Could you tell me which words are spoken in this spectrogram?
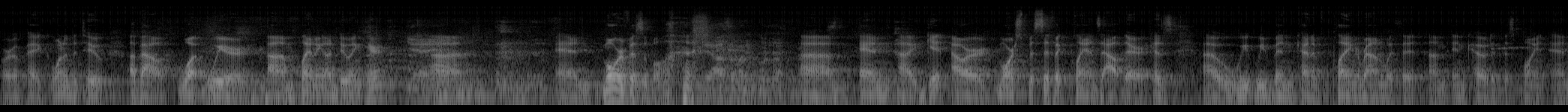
or opaque, one of the two, about what we're um, planning on doing here. uh, And more visible. Yeah, I was the one who brought it up. um, and uh, get our more specific plans out there because uh, we, we've been kind of playing around with it um, in code at this point, and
